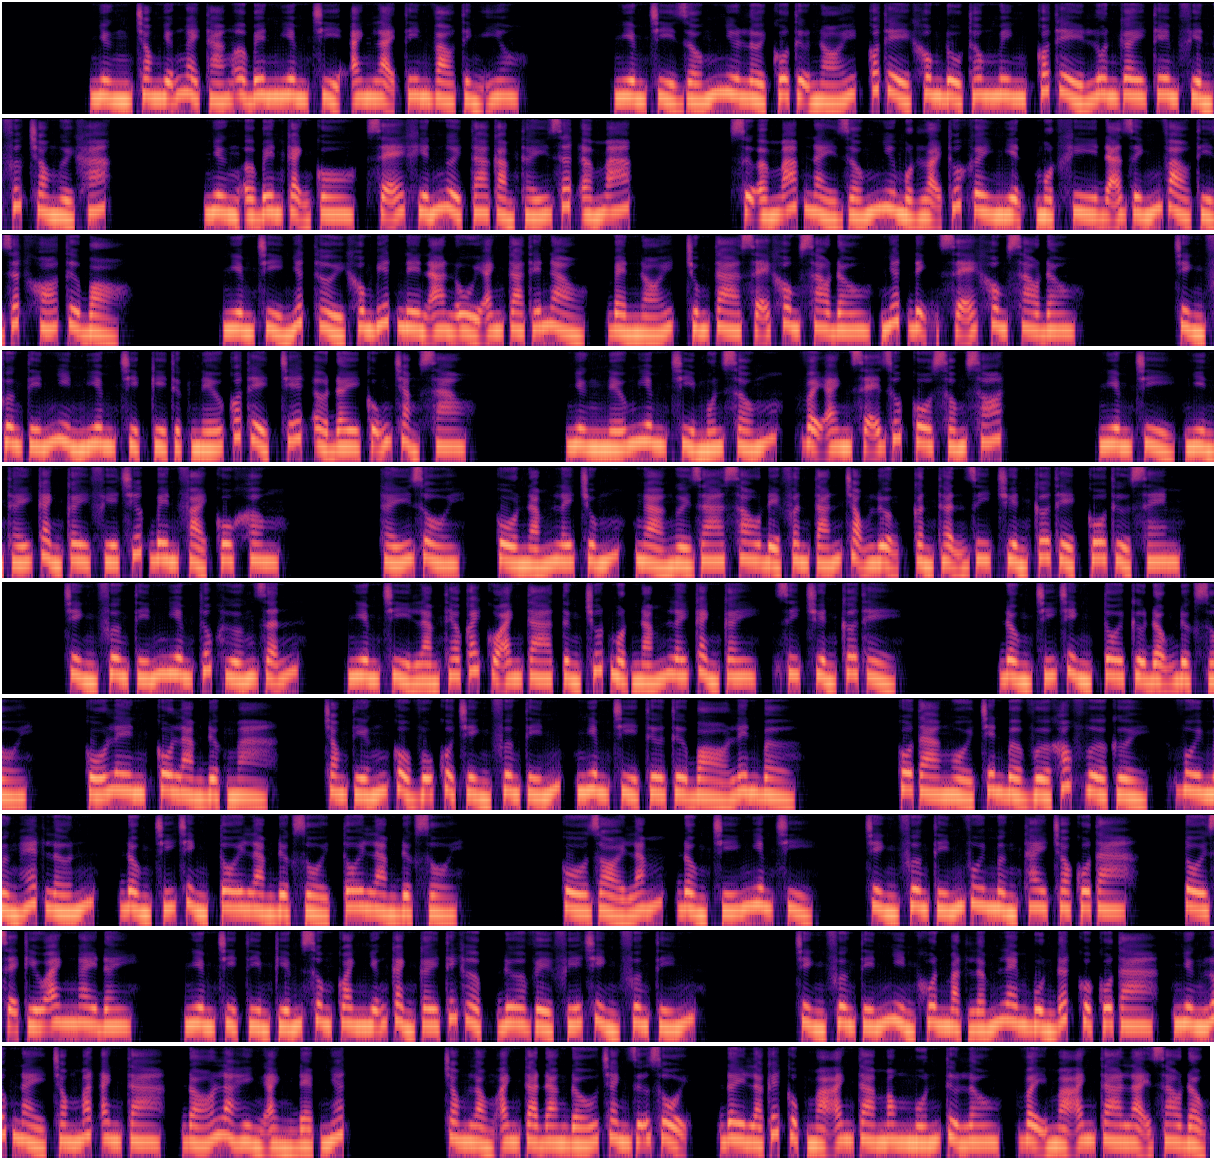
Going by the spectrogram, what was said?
Nhưng trong những ngày tháng ở bên nghiêm chỉ anh lại tin vào tình yêu. Nghiêm chỉ giống như lời cô tự nói, có thể không đủ thông minh, có thể luôn gây thêm phiền phức cho người khác. Nhưng ở bên cạnh cô, sẽ khiến người ta cảm thấy rất ấm áp. Sự ấm áp này giống như một loại thuốc gây nghiện, một khi đã dính vào thì rất khó từ bỏ. Nghiêm chỉ nhất thời không biết nên an ủi anh ta thế nào, bèn nói, chúng ta sẽ không sao đâu, nhất định sẽ không sao đâu. Trình Phương Tín nhìn nghiêm chỉ kỳ thực nếu có thể chết ở đây cũng chẳng sao. Nhưng nếu nghiêm chỉ muốn sống, vậy anh sẽ giúp cô sống sót. Nghiêm chỉ, nhìn thấy cành cây phía trước bên phải cô không? Thấy rồi, cô nắm lấy chúng, ngả người ra sau để phân tán trọng lượng, cẩn thận di chuyển cơ thể cô thử xem. Trình Phương Tín nghiêm túc hướng dẫn, Nghiêm chỉ làm theo cách của anh ta từng chút một nắm lấy cành cây, di chuyển cơ thể. Đồng chí Trình tôi cử động được rồi. Cố lên, cô làm được mà. Trong tiếng cổ vũ của Trình Phương Tín, nghiêm chỉ từ từ bò lên bờ. Cô ta ngồi trên bờ vừa khóc vừa cười, vui mừng hét lớn, đồng chí Trình tôi làm được rồi, tôi làm được rồi. Cô giỏi lắm, đồng chí nghiêm chỉ. Trình Phương Tín vui mừng thay cho cô ta. Tôi sẽ cứu anh ngay đây. Nghiêm chỉ tìm kiếm xung quanh những cành cây thích hợp đưa về phía Trình Phương Tín. Trình Phương Tín nhìn khuôn mặt lấm lem bùn đất của cô ta, nhưng lúc này trong mắt anh ta, đó là hình ảnh đẹp nhất. Trong lòng anh ta đang đấu tranh dữ dội, đây là kết cục mà anh ta mong muốn từ lâu, vậy mà anh ta lại dao động.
